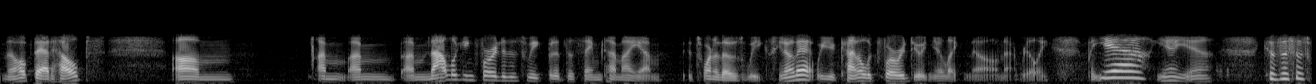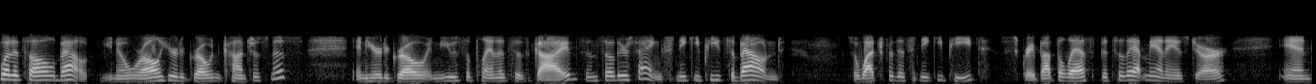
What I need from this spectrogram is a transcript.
And I hope that helps. Um, I'm I'm I'm not looking forward to this week, but at the same time, I am. It's one of those weeks, you know that where you kind of look forward to it, and you're like, no, not really. But yeah, yeah, yeah, because this is what it's all about. You know, we're all here to grow in consciousness, and here to grow and use the planets as guides. And so they're saying sneaky Pete's abound. So watch for the sneaky Pete. Scrape out the last bits of that mayonnaise jar, and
